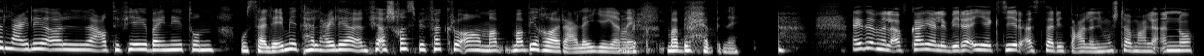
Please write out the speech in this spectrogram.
العلاقة العاطفية بيناتهم وسلامة هالعلاقة؟ إن في أشخاص بيفكروا آه ما, ما بيغار علي يعني ما, بيحبني. هيدا من الأفكار يلي برأيي كتير أثرت على المجتمع لأنه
